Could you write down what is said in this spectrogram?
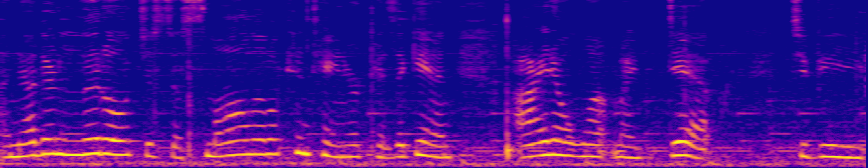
another little, just a small little container because again, I don't want my dip to be,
